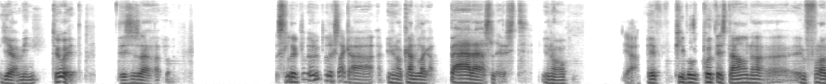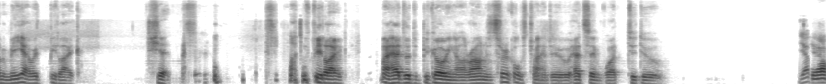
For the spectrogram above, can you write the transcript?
Yeah, I mean, do it. This is a look, look- looks like a you know kind of like a badass list. You know, Yeah. if people put this down uh, in front of me, I would be like, shit. I'd be like, my head would be going around in circles trying to head sim what to do. Yep. Yeah.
